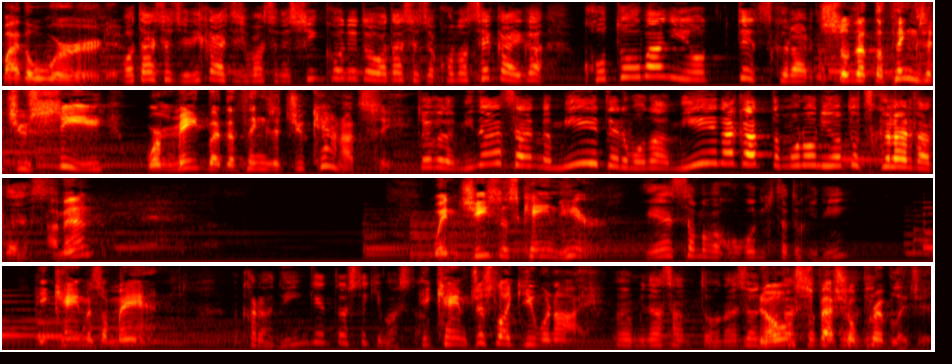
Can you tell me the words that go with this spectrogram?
by the word. 私たち理解してしますね。信仰によって私たちはこの世界が言葉によって作られた。 So that the things that you see were made by the things that you cannot see. ということで皆さんが見えているものは見えなかったものによって作られたんです。 Amen? When Jesus came here, イエス様がここに来た時に he came as a man. 彼は人間として来ました He。came just like you and I. うん皆さんと同じように No 私と同じよ special うに privileges.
